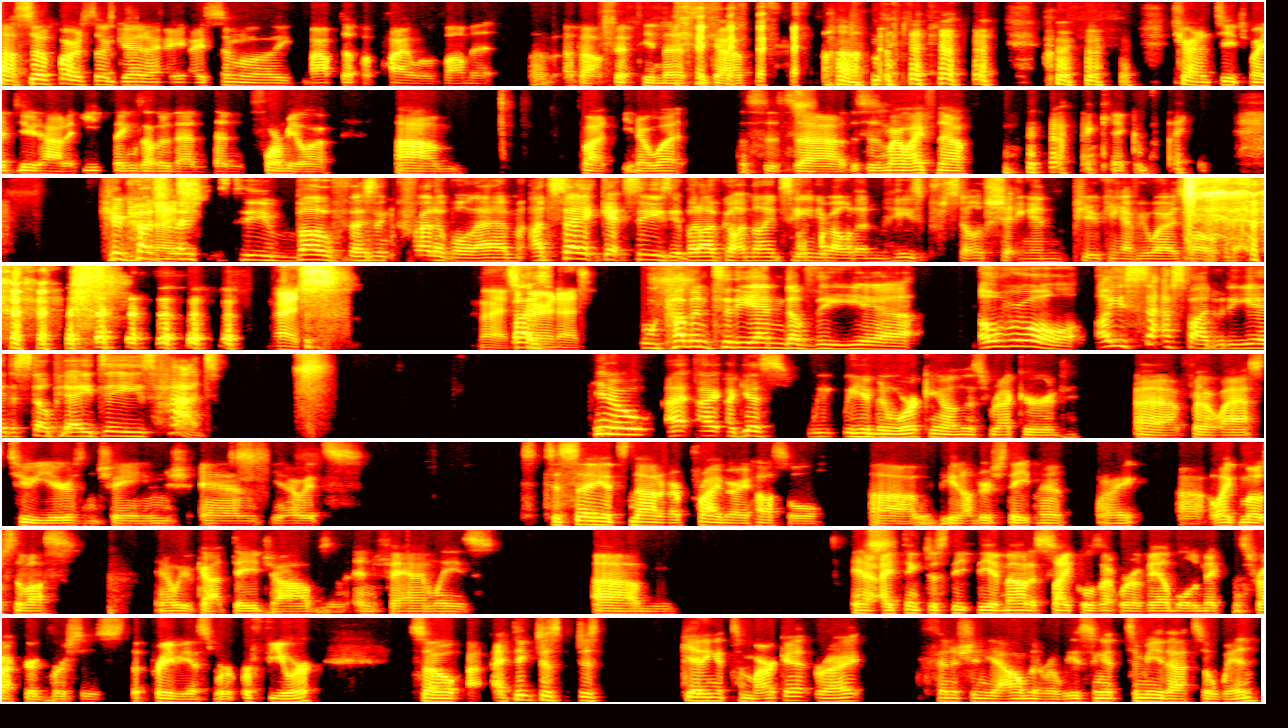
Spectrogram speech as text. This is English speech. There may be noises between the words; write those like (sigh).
(laughs) so far, so good. I, I similarly mopped up a pile of vomit about 15 minutes ago. (laughs) um, (laughs) trying to teach my dude how to eat things other than than formula. Um, but you know what? This is uh, this is my life now. I can't complain. Congratulations nice. to you both. That's incredible. Um, I'd say it gets easier, but I've got a 19 year old and he's still shitting and puking everywhere as well. (laughs) nice. Nice. Guys, Very nice. We're coming to the end of the year. Overall, are you satisfied with the year Dystopia ADs had? You know, I, I, I guess we, we have been working on this record uh, for the last two years and change, and you know, it's to say it's not our primary hustle uh, would be an understatement, right? Uh, like most of us, you know, we've got day jobs and, and families. Um, and I think just the, the amount of cycles that were available to make this record versus the previous were, were fewer. So I think just just getting it to market, right? Finishing the album and releasing it, to me, that's a win.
